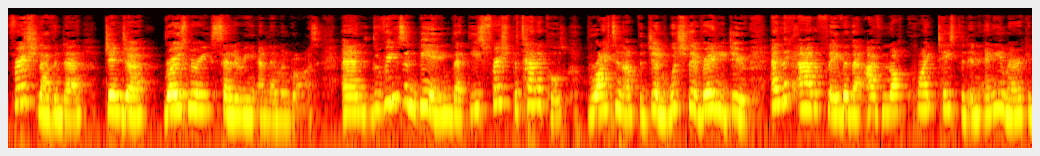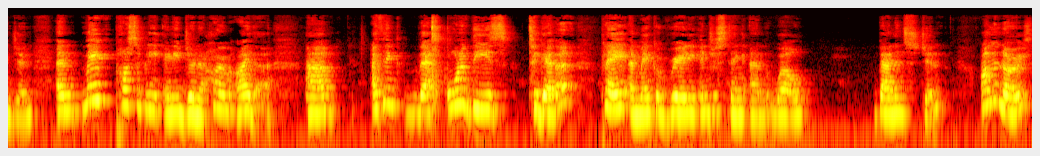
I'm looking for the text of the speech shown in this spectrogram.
Fresh lavender, ginger, rosemary, celery, and lemongrass. And the reason being that these fresh botanicals brighten up the gin, which they really do, and they add a flavor that I've not quite tasted in any American gin, and maybe possibly any gin at home either. Um, I think that all of these together play and make a really interesting and well balanced gin. On the nose,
